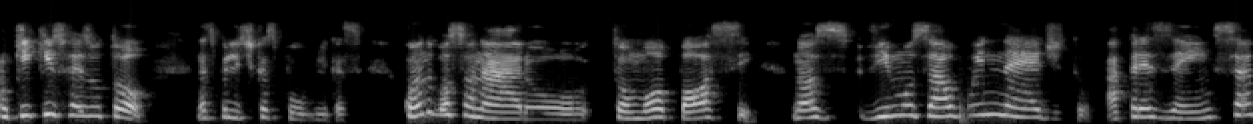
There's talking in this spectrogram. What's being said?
O que, que isso resultou nas políticas públicas? Quando Bolsonaro tomou posse, nós vimos algo inédito: a presença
